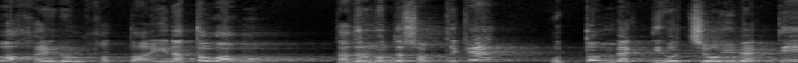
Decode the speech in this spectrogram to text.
ওয়া খাইরুল খত্তা ইনাতবাবু তাদের মধ্যে সব থেকে উত্তম ব্যক্তি হচ্ছে ওই ব্যক্তি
